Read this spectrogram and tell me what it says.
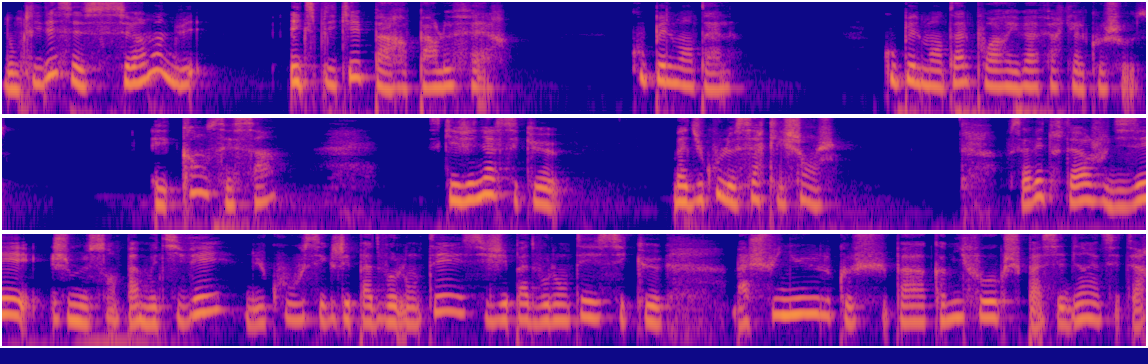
Donc l'idée c'est vraiment de lui expliquer par, par le faire. Couper le mental. Couper le mental pour arriver à faire quelque chose. Et quand c'est ça, ce qui est génial c'est que bah du coup le cercle il change. Vous savez, tout à l'heure, je vous disais, je me sens pas motivée, du coup, c'est que j'ai pas de volonté. Si j'ai pas de volonté, c'est que bah, je suis nulle, que je suis pas comme il faut, que je suis pas assez bien, etc.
